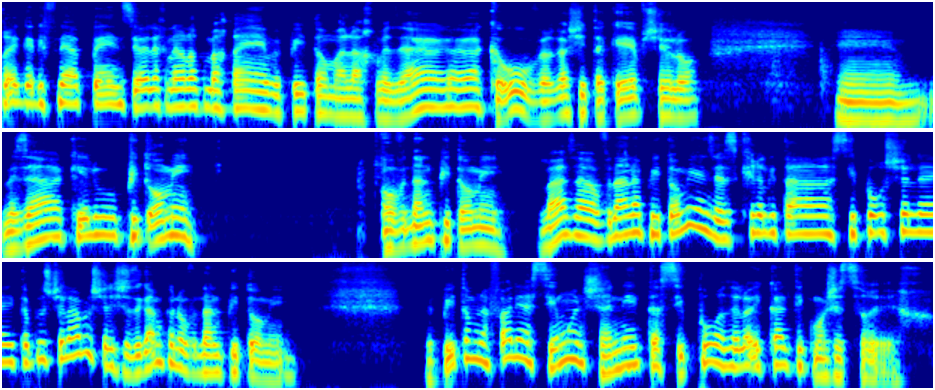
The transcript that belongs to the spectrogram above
רגע לפני הפנסיה הולך ליהנות מהחיים ופתאום הלך וזה היה, היה כאוב הרגשתי את הכאב שלו. אה, וזה היה כאילו פתאומי. אובדן פתאומי. ואז האובדן הפתאומי הזה הזכיר לי את הסיפור של התאבדות של אבא שלי שזה גם כן אובדן פתאומי. ופתאום נפל לי האסימון שאני את הסיפור הזה לא עיכלתי כמו שצריך.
